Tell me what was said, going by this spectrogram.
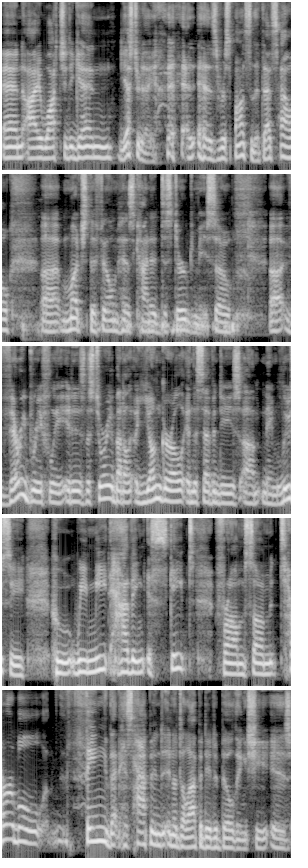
and i watched it again yesterday as response to that. That's how uh, much the film has kind of disturbed me. So uh, very briefly, it is the story about a, a young girl in the 70s um, named Lucy, who we meet having escaped from some terrible thing that has happened in a dilapidated building. She is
